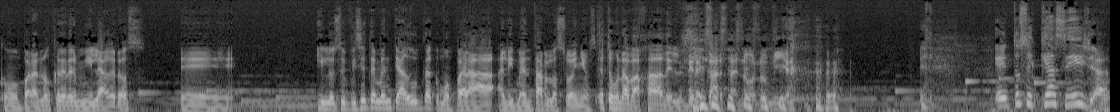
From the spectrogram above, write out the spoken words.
como para no creer en milagros eh, y lo suficientemente adulta como para alimentar los sueños. Esto es una bajada de, de la carta, no, no mía. Entonces, ¿qué hace ella?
